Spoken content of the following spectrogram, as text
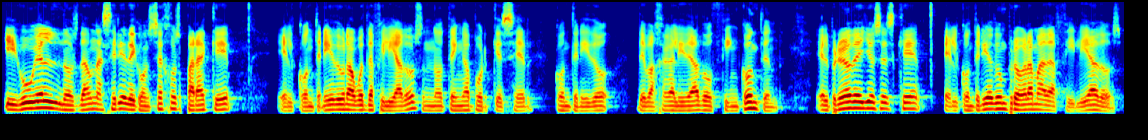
Y Google nos da una serie de consejos para que el contenido de una web de afiliados no tenga por qué ser contenido de baja calidad o thin content. El primero de ellos es que el contenido de un programa de afiliados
